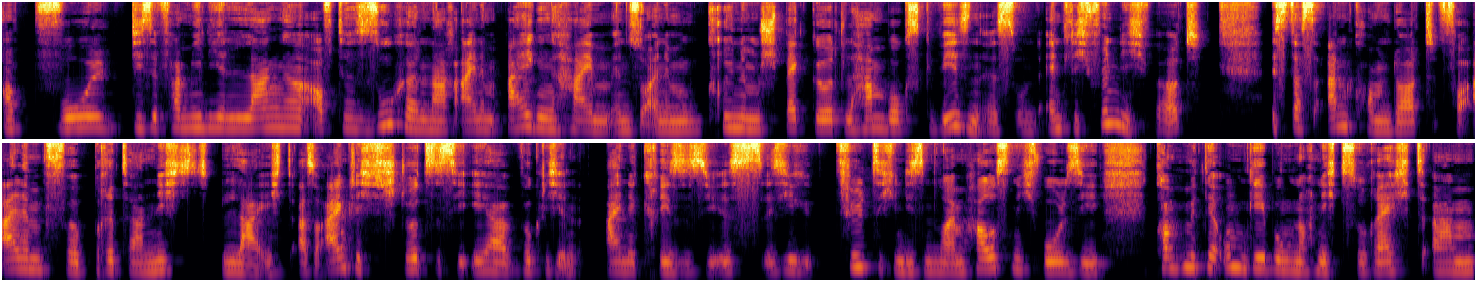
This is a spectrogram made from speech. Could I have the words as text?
obwohl diese Familie lange auf der Suche nach einem Eigenheim in so einem grünen Speckgürtel Hamburgs gewesen ist und endlich fündig wird, ist das Ankommen dort vor allem für Britta nicht leicht. Also eigentlich stürzt es sie eher wirklich in eine Krise. Sie ist, sie fühlt sich in diesem neuen Haus nicht wohl. Sie kommt mit der Umgebung noch nicht zurecht. Ähm,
